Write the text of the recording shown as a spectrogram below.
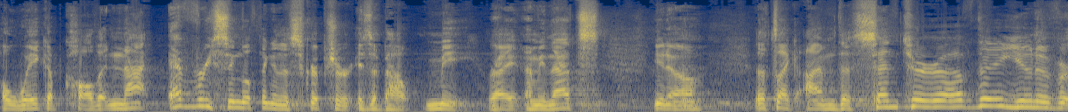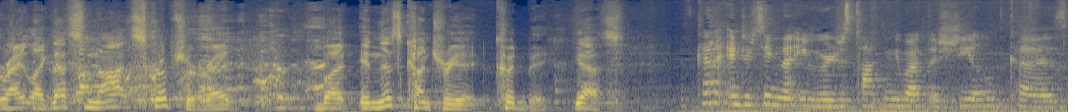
a wake up call that not every single thing in the scripture is about me, right? I mean, that's, you know, that's like I'm the center of the universe, right? Like that's not scripture, right? But in this country, it could be. Yes. Kind of interesting that you were just talking about the shield because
